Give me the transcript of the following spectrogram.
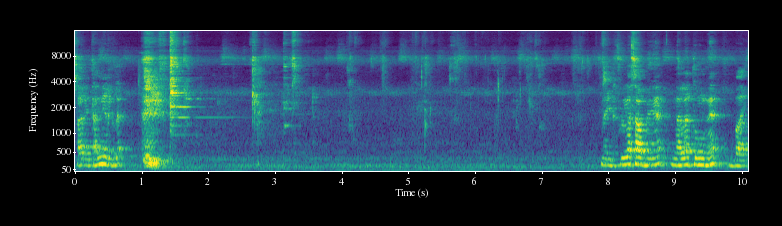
சாரி தண்ணி எடுக்கல. நைட் ஃபுல்லாக சாப்பிடுங்க. நல்லா தூங்குங்க. பாய்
